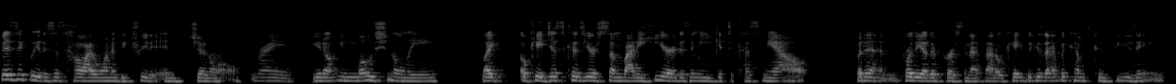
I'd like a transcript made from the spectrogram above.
physically, this is how I want to be treated in general. right. You know, emotionally, like, okay, just because you're somebody here doesn't mean you get to cuss me out. But then for the other person, that's not okay because that becomes confusing.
